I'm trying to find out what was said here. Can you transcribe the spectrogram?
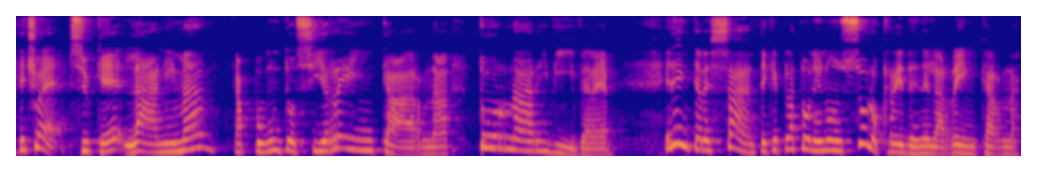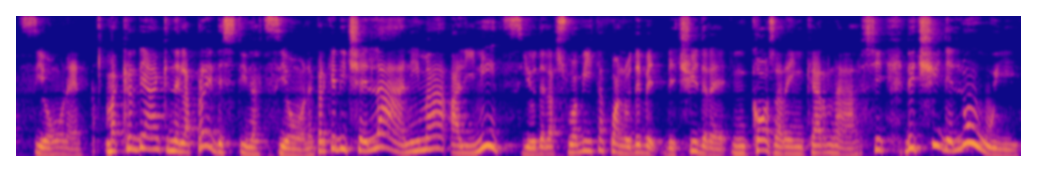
e cioè che l'anima appunto si reincarna, torna a rivivere. Ed è interessante che Platone non solo crede nella reincarnazione, ma crede anche nella predestinazione, perché dice l'anima all'inizio della sua vita, quando deve decidere in cosa reincarnarsi, decide lui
